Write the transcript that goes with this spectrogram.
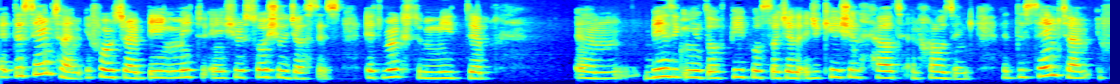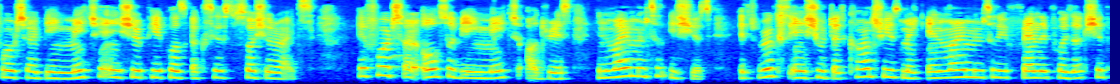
At the same time, efforts are being made to ensure social justice. It works to meet the um, basic needs of people such as education, health, and housing. At the same time, efforts are being made to ensure people's access to social rights. Efforts are also being made to address environmental issues. It works to ensure that countries make environmentally friendly production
